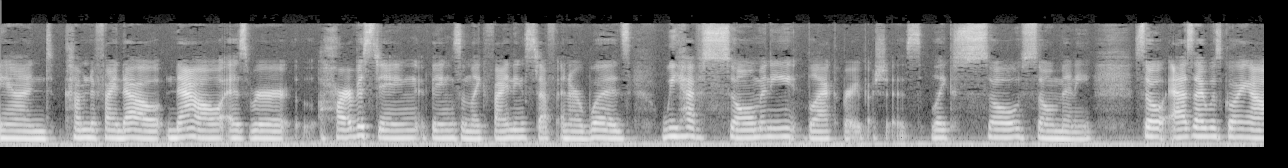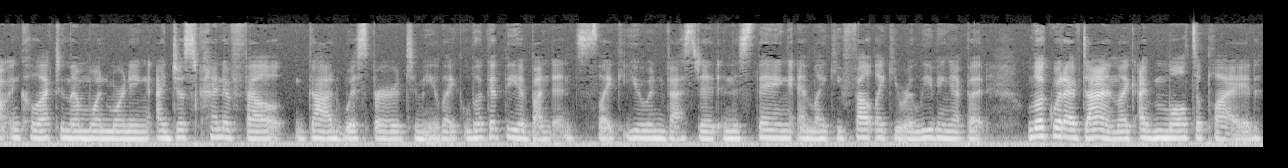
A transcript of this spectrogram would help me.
And come to find out now, as we're harvesting things and like finding stuff in our woods, we have so many blackberry bushes like so, so many. So, as I was going out and collecting them one morning, I just kind of felt God whisper to me, like, look at the abundance. Like, you invested in this thing and like you felt like you were leaving it, but look what I've done. Like I've multiplied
